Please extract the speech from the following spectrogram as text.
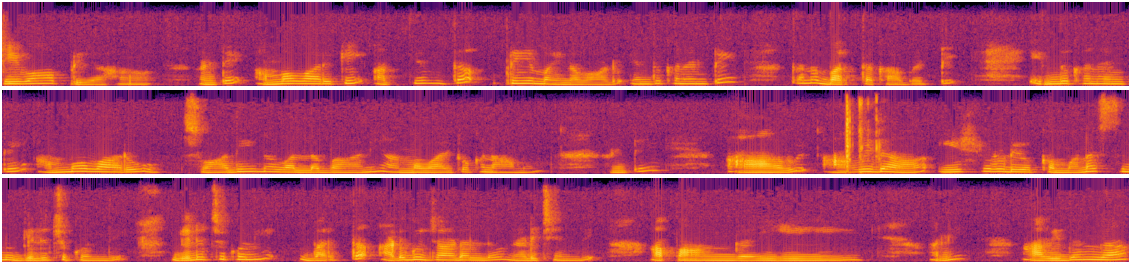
శివ ప్రియ అంటే అమ్మవారికి అత్యంత ప్రియమైనవాడు. ఎందుకనంటే తన భర్త కాబట్టి. ఎందుకనంటే అమ్మవారు స్వాధీన వల్లభ అని అమ్మవారికి ఒక నామం. అంటే ఆవి ఆవిడ ఈశ్వరుడి యొక్క మనస్సును గెలుచుకుంది. గెలుచుకొని భర్త అడుగుజాడల్లో నడిచింది. అపాంగై అని ఆ విధంగా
